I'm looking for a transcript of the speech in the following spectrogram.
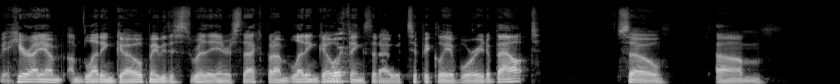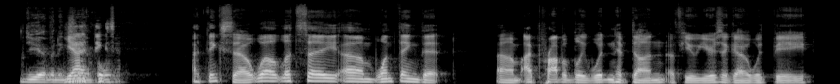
Here I am. I'm letting go. Maybe this is where they intersect, but I'm letting go what? of things that I would typically have worried about. So, um, do you have an example? Yeah, I think, so. Well, let's say um, one thing that um, I probably wouldn't have done a few years ago would be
